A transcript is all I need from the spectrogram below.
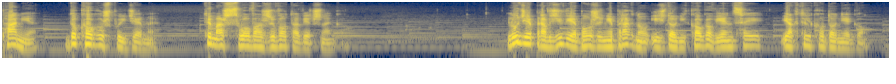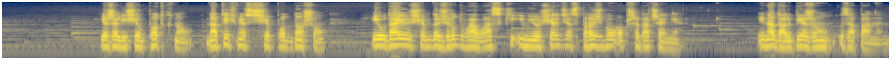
Panie, do kogóż pójdziemy? Ty masz słowa żywota wiecznego. Ludzie prawdziwie Boży nie pragną iść do nikogo więcej, jak tylko do Niego. Jeżeli się potkną, natychmiast się podnoszą i udają się do źródła łaski i miłosierdzia z prośbą o przebaczenie i nadal bierzą za Panem.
